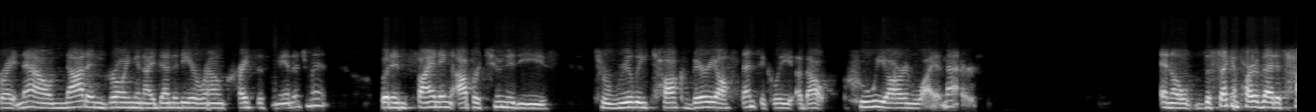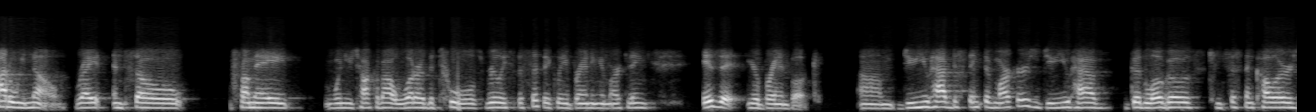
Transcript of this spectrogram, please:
right now, not in growing an identity around crisis management, but in finding opportunities to really talk very authentically about who we are and why it matters. And the second part of that is how do we know, right? And so, from a when you talk about what are the tools, really specifically branding and marketing, is it your brand book? Um, do you have distinctive markers? Do you have good logos, consistent colors?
